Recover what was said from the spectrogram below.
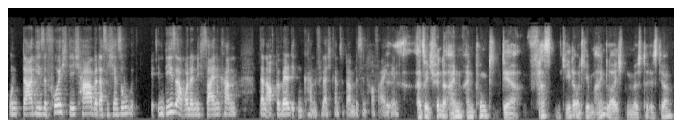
und da diese Furcht, die ich habe, dass ich ja so in dieser Rolle nicht sein kann, dann auch bewältigen kann. Vielleicht kannst du da ein bisschen drauf eingehen. Also ich finde, ein, ein Punkt, der fast jeder und jedem einleuchten müsste, ist ja,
